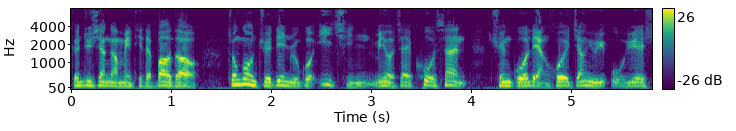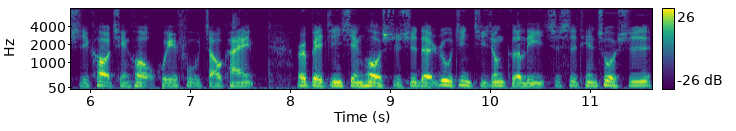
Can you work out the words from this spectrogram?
根据香港媒体的报道，中共决定，如果疫情没有再扩散，全国两会将于五月十号前后恢复召开。而北京先后实施的入境集中隔离十四天措施，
